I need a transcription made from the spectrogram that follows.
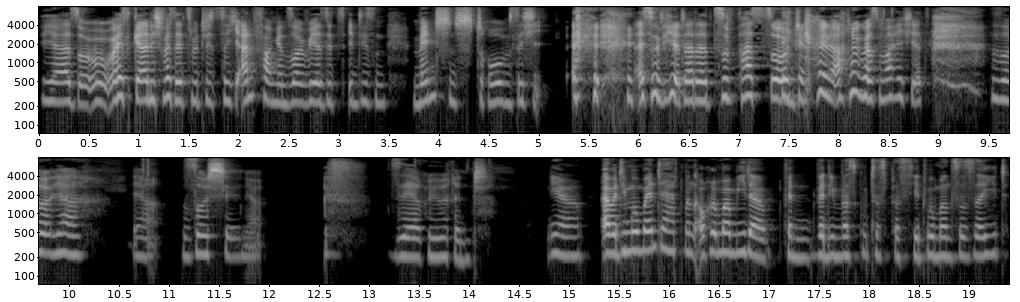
Ja, so weiß gar nicht, was er jetzt mit sich anfangen soll, wie er jetzt in diesen Menschenstrom sich Also wie er da dazu passt so und keine Ahnung, was mache ich jetzt? So, ja, ja, so schön, ja. Sehr rührend. Ja, aber die Momente hat man auch immer wieder, wenn, wenn ihm was Gutes passiert, wo man so sieht,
